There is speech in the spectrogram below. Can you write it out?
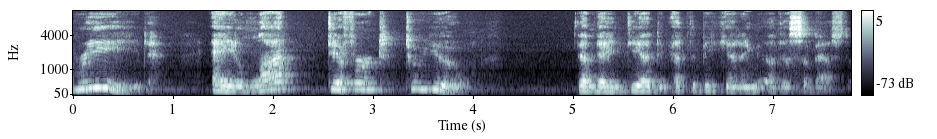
read a lot different to you than they did at the beginning of the semester.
